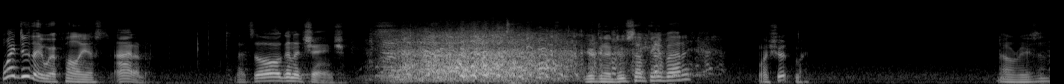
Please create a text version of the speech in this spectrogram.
Why do they wear polyester? I don't know. That's all gonna change. You're gonna do something about it? Why shouldn't I? No reason.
